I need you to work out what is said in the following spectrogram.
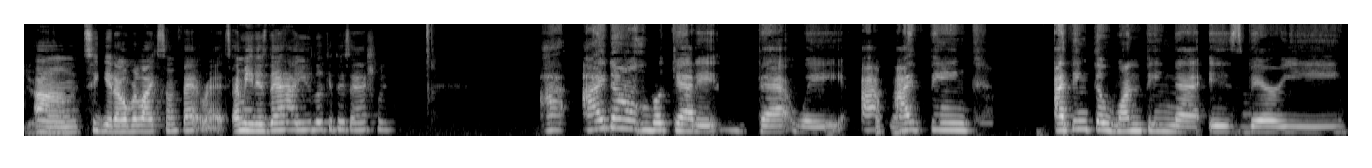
yeah. um, to get over like some fat rats. I mean, is that how you look at this, Ashley? I I don't look at it that way. I okay. I think I think the one thing that is very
